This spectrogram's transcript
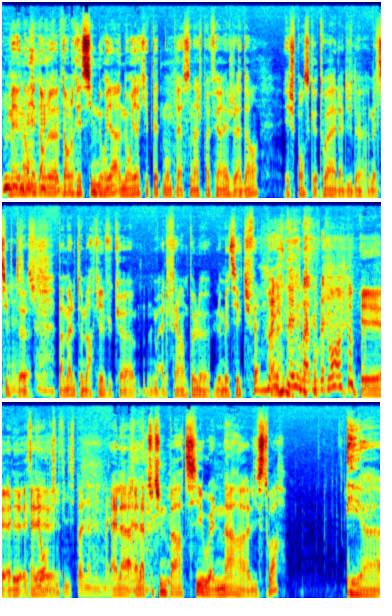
Mais non, mais dans le, dans le récit de Nouria, Nouria qui est peut-être mon personnage préféré, je l'adore. Et je pense que toi, elle a dû, euh, Mathilde, Ouais, pas mal te marquer, vu que bah, elle fait un peu le, le métier que tu fais, quand Ouais, même. bah, complètement. Et elle est, elle est- que tu ne finisses pas de la même manière. elle a, elle a toute une partie où elle narre euh, l'histoire. Et, euh,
